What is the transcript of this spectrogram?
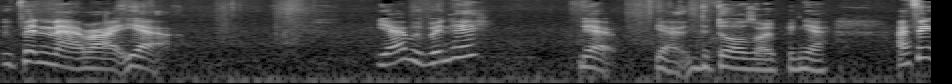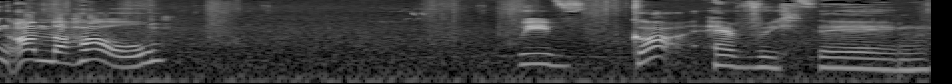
we've been there, right? Yeah. Yeah, we've been here. Yeah, yeah, the door's open. Yeah, I think on the whole, we've got everything.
